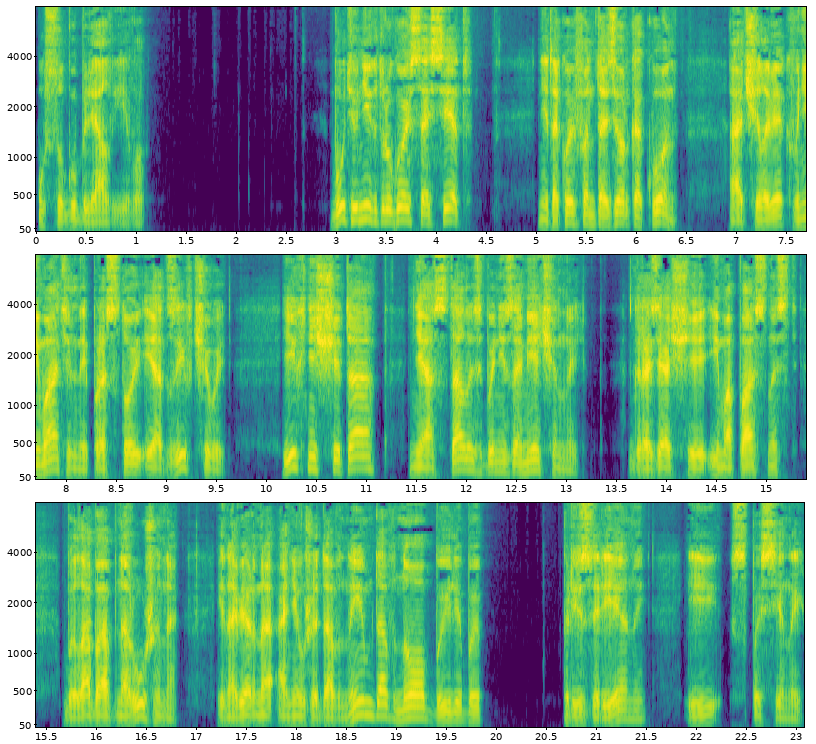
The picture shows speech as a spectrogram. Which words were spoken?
усугублял его. Будь у них другой сосед, не такой фантазер, как он, а человек внимательный, простой и отзывчивый, их нищета не осталась бы незамеченной, грозящая им опасность была бы обнаружена, и, наверное, они уже давным-давно были бы презрены и спасены.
